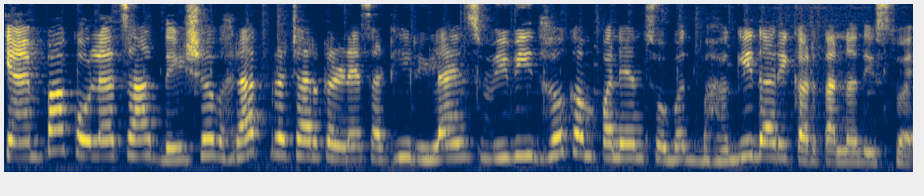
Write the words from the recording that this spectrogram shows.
कॅम्पा कोलाचा देशभरात प्रचार करण्यासाठी रिलायन्स विविध कंपन्यांसोबत भागीदारी करताना दिसतोय.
